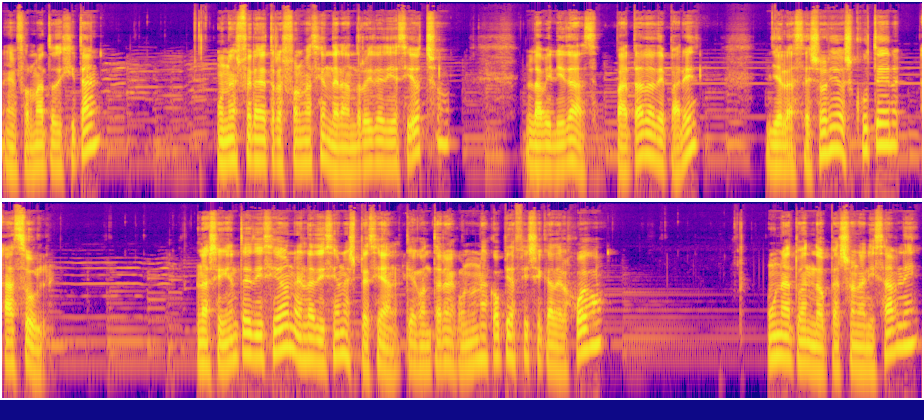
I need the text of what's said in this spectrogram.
en formato digital, una esfera de transformación del Android 18, la habilidad patada de pared y el accesorio scooter azul. La siguiente edición es la edición especial, que contará con una copia física del juego, un atuendo personalizable,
